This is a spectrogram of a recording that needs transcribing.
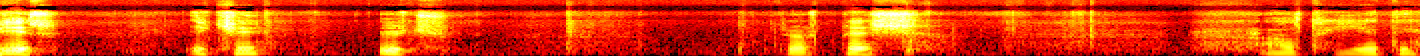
1, 2, 3, 4, 5, 6, 7,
